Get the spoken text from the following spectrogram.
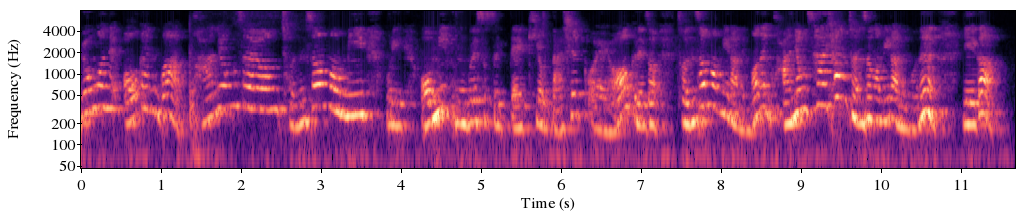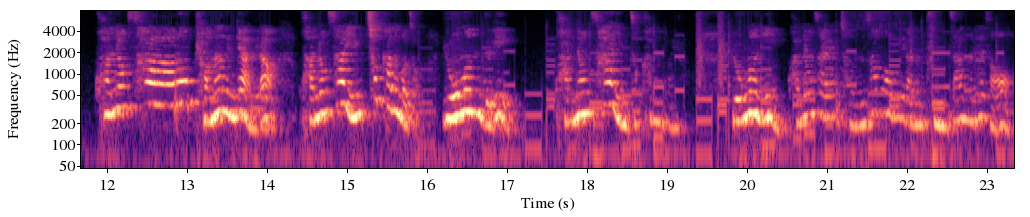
용언의 어간과 관형사형 전성어미 우리 어미 공부했었을 때 기억나실 거예요. 그래서 전성어미라는 거는 관형사형 전성어미라는 거는 얘가 관형사로 변하는 게 아니라 관형사인 척하는 거죠. 용언들이 관형사인 척하는 거예요. 용언이 관형사형 전성어미라는 분장을 해서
